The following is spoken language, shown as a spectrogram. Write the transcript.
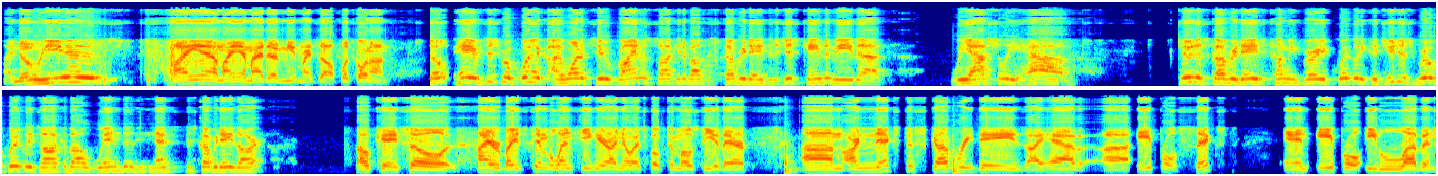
I know he is. I am. I am. I had to unmute myself. What's going on? So, hey, just real quick, I wanted to, Ryan was talking about Discovery Days, and it just came to me that we actually have two Discovery Days coming very quickly. Could you just real quickly talk about when the next Discovery Days are? Okay, so hi everybody, it's Tim Valencia here. I know I spoke to most of you there. Um, our next Discovery Days, I have uh, April 6th and April 11th.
